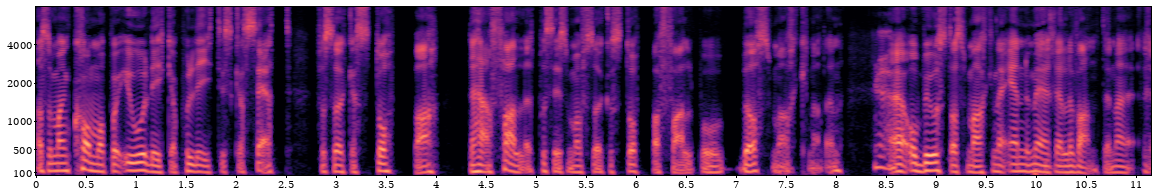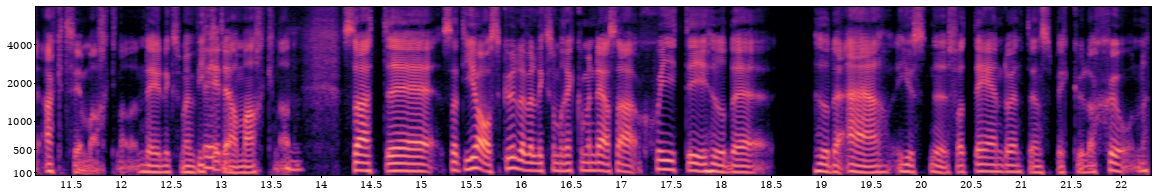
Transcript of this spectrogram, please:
alltså man kommer på olika politiska sätt försöka stoppa det här fallet, precis som man försöker stoppa fall på börsmarknaden. Ja. Eh, Och bostadsmarknaden är ännu mer relevant än eh, aktiemarknaden. Det är liksom en är det. viktigare marknad. Så, att, eh, så att jag skulle väl liksom rekommendera så här, skit i hur det, hur det är just nu, för att det är ändå inte en spekulation.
